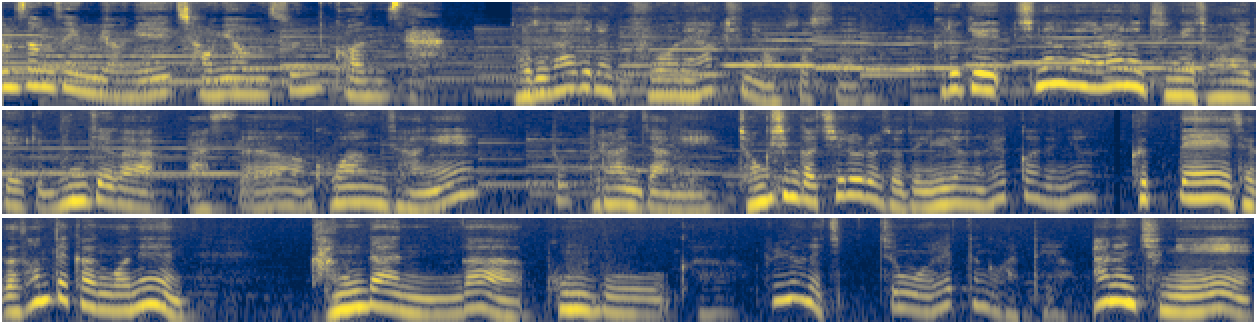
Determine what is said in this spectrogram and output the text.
삼성생명의 정영순 권사. 저도 사실은 구원에 확신이 없었어요. 그렇게 신앙생활 하는 중에 저에게 이렇게 문제가 왔어요. 공황장애, 또 불안장애. 정신과 치료를 저도 1년을 했거든요. 그때 제가 선택한 거는 강단과 본부가 훈련에 집중을 했던 것 같아요. 하는 중에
